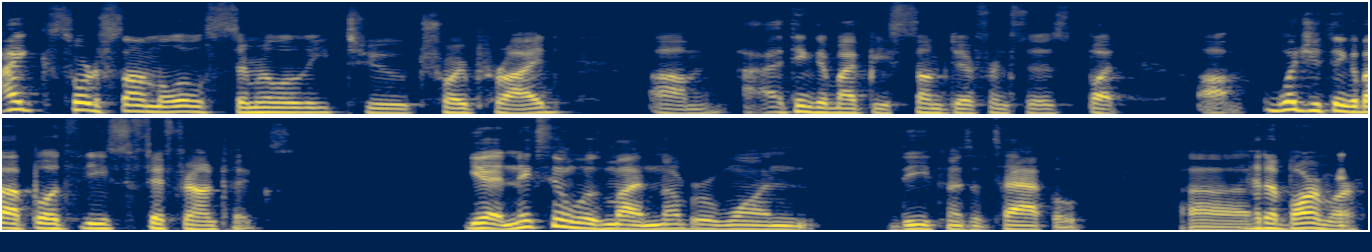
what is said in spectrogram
I sort of saw him a little similarly to Troy Pride. Um, I think there might be some differences, but um, what do you think about both these fifth round picks? Yeah, Nixon was my number one defensive tackle. Uh, ahead of Barmore.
